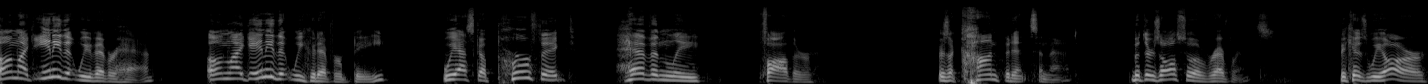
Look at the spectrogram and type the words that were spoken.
unlike any that we've ever had, unlike any that we could ever be. We ask a perfect heavenly Father. There's a confidence in that, but there's also a reverence because we are.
